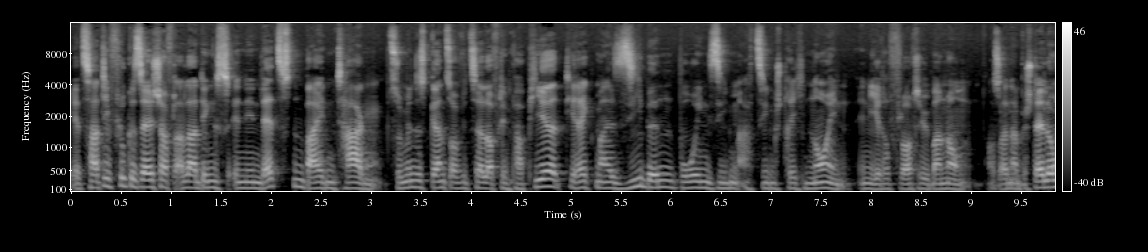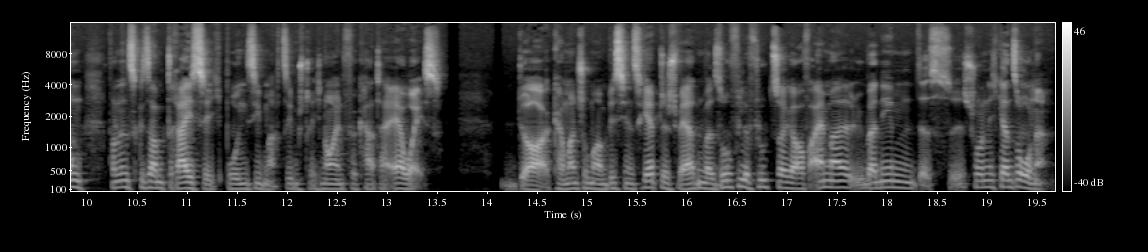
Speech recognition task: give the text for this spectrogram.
Jetzt hat die Fluggesellschaft allerdings in den letzten beiden Tagen, zumindest ganz offiziell auf dem Papier, direkt mal sieben Boeing 787-9 in ihre Flotte übernommen. Aus einer Bestellung von insgesamt 30 Boeing 787-9 für Qatar Airways. Da kann man schon mal ein bisschen skeptisch werden, weil so viele Flugzeuge auf einmal übernehmen, das ist schon nicht ganz ohne.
